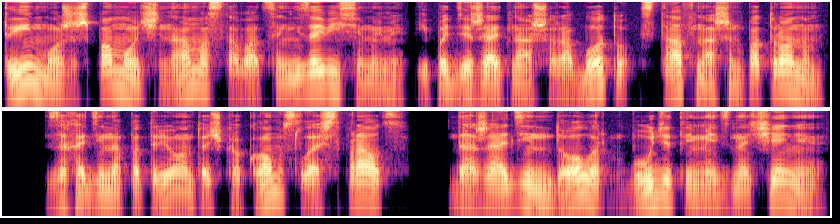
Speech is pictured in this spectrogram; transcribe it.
Ты можешь помочь нам оставаться независимыми и поддержать нашу работу, став нашим патроном. Заходи на patreon.com/sprouts. Даже один доллар будет иметь значение.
